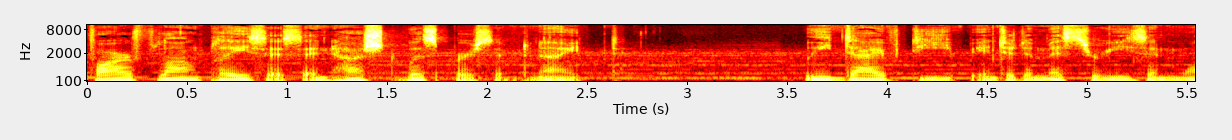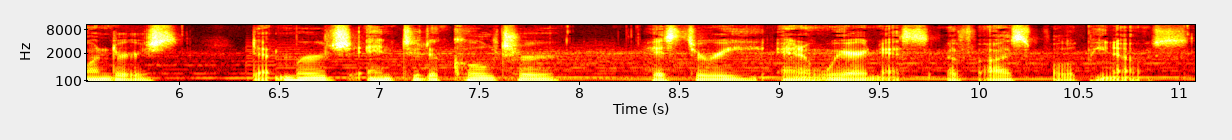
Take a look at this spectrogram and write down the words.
far flung places and hushed whispers of the night. We dive deep into the mysteries and wonders that merge into the culture, history, and awareness of us Filipinos.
